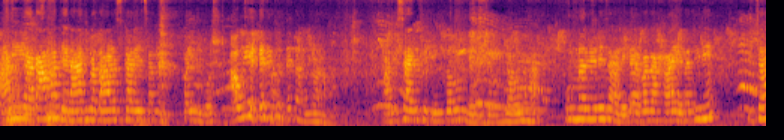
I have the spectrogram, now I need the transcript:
आणि या कामात आहे ना अजिबात आळस करायचा नाही. पहिली गोष्ट. हे करीत होते ना. आणि साईड फिटिंग करून घ्यायचं ब्लाऊज हा. पूर्ण रेडी झालेला आहे. बघा हा आहे ना तिने तिच्या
